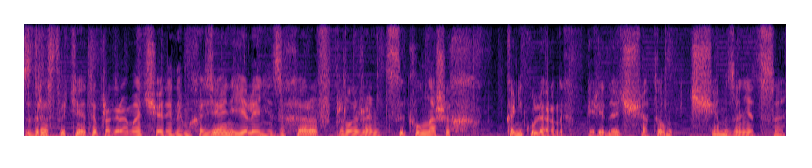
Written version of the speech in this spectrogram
Здравствуйте, это программа «Отчаянный домохозяин». Я Леонид Захаров. Продолжаем цикл наших каникулярных передач о том, чем заняться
